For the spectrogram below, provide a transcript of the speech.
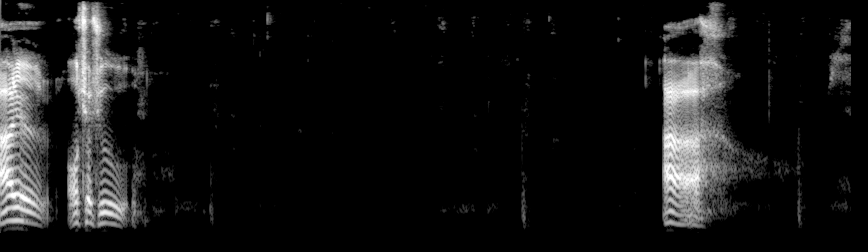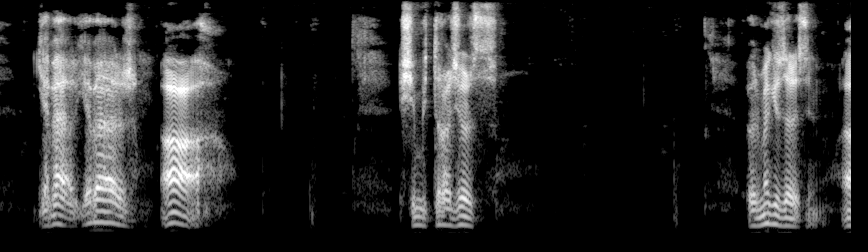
Hayır, o çocuğu. Ah. Geber, geber. Ah. İşim bitti Rogers. Ölmek üzeresin.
